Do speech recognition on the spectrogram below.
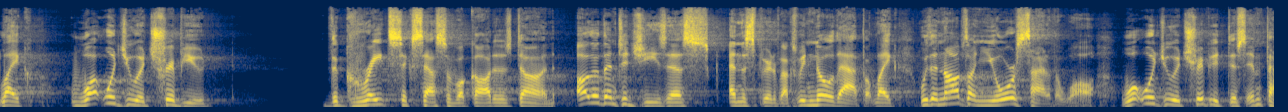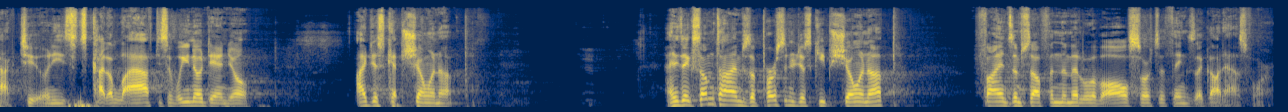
Like, what would you attribute the great success of what God has done, other than to Jesus and the Spirit of God? Because we know that, but like with the knobs on your side of the wall, what would you attribute this impact to? And he's kind of laughed. He said, Well, you know, Daniel, I just kept showing up. And he's like, sometimes the person who just keeps showing up finds himself in the middle of all sorts of things that God has for him.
